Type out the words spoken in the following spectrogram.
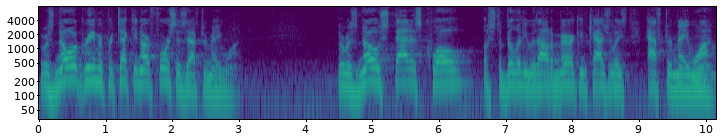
There was no agreement protecting our forces after May 1. There was no status quo of stability without American casualties after May 1.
